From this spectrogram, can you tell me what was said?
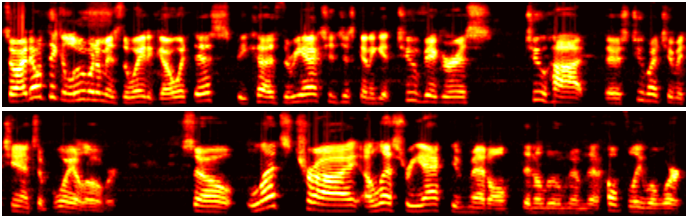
So I don't think aluminum is the way to go with this because the reaction is just going to get too vigorous, too hot. There's too much of a chance of boil over. So let's try a less reactive metal than aluminum that hopefully will work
